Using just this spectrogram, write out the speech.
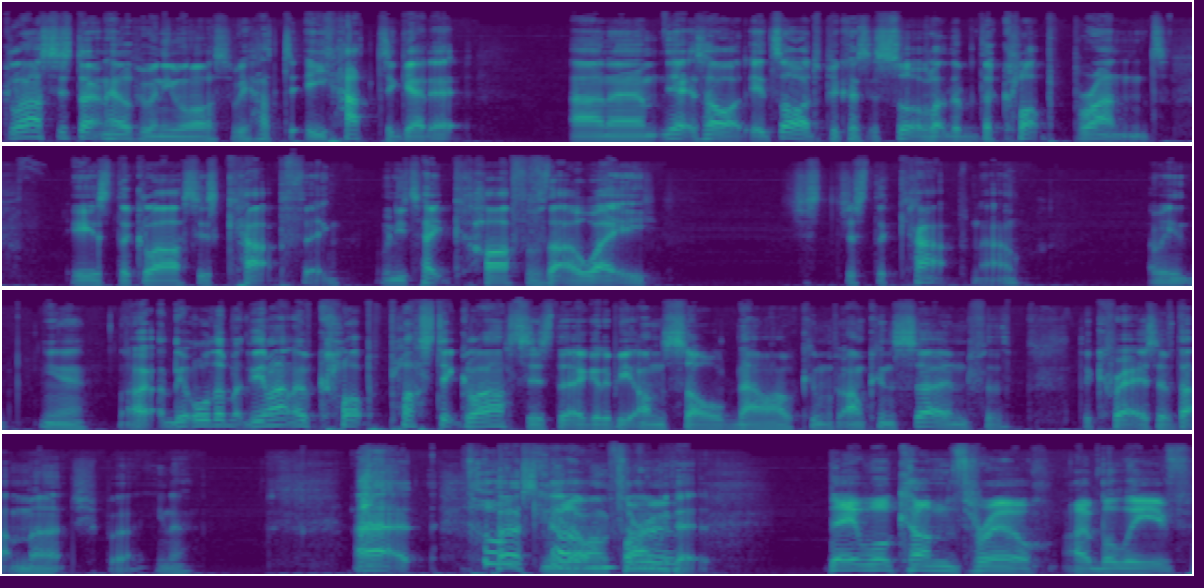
glasses don't help you anymore, so we had to he had to get it. And um, yeah, it's odd. It's odd because it's sort of like the, the Klopp brand is the glasses cap thing. When you take half of that away, just just the cap now. I mean, yeah, I, the, all the, the amount of Klopp plastic glasses that are going to be unsold now, I'm, I'm concerned for the creators of that merch. But you know, uh, personally, though, I'm fine with it. They will come through, I believe.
